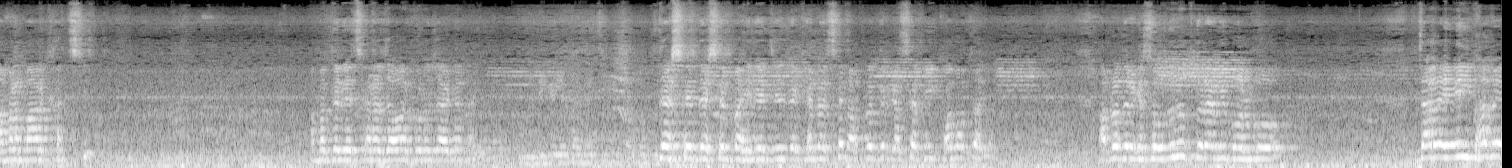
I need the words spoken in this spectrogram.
আমরা মার খাচ্ছি। আমাদের এছাড়া যাওয়ার কোনো জায়গা নাই। দেশে, দেশের বাইরে যে যেখানে আছেন, আপনাদের কাছে আমি ক্ষমা চাই। আপনাদের কাছে অনুরোধ করে আমি বলব, যারা এইভাবে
